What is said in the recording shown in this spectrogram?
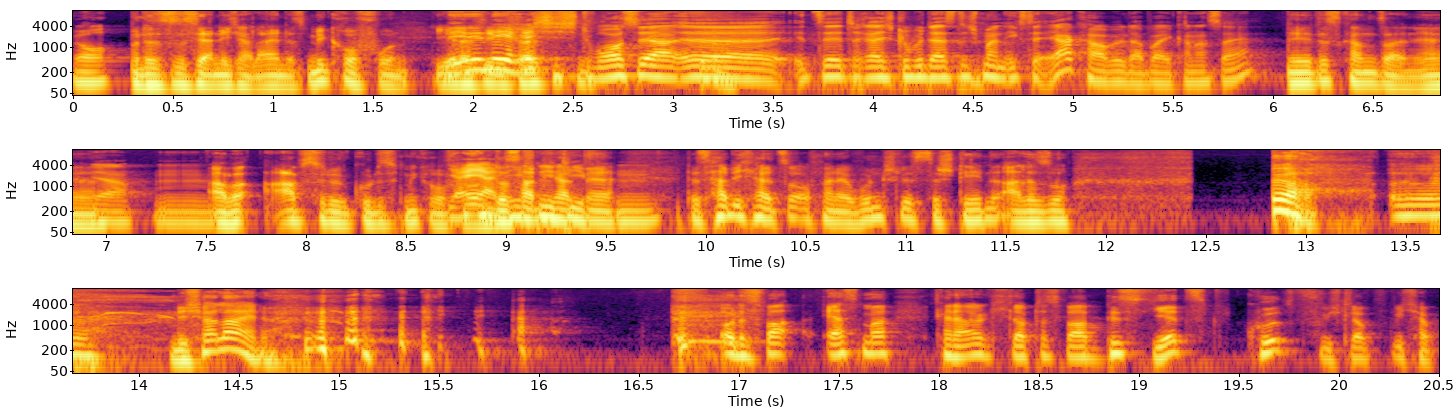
Ja. Und das ist ja nicht allein das Mikrofon. Je Nee, nee, nee, richtig. Du brauchst ja, äh, etc. Ich glaube, da ist nicht mal ein XLR-Kabel dabei, kann das sein? Nee, das kann sein, ja. ja. Ja, hm. Aber absolut gutes Mikrofon. Ja, ja, das, hatte ich definitiv, halt mehr, mhm. das hatte ich halt so auf meiner Wunschliste stehen und alle so, ja, äh, nicht alleine. und es war erstmal, keine Ahnung, ich glaube, das war bis jetzt kurz, ich glaube, ich habe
